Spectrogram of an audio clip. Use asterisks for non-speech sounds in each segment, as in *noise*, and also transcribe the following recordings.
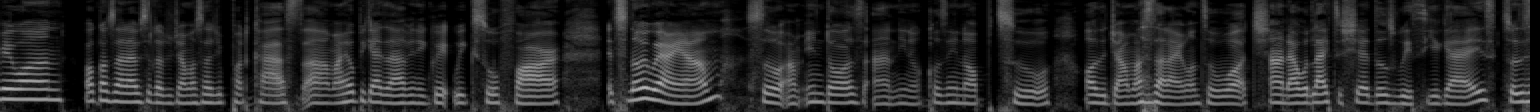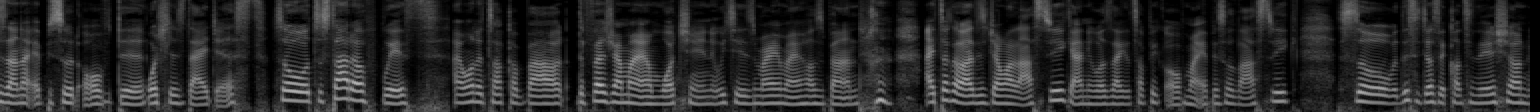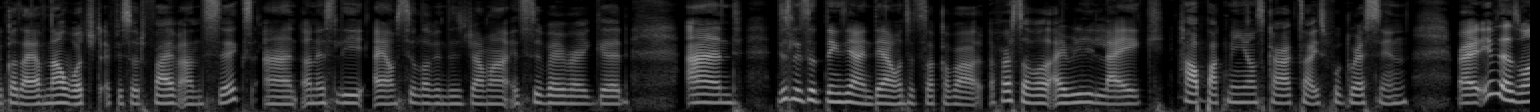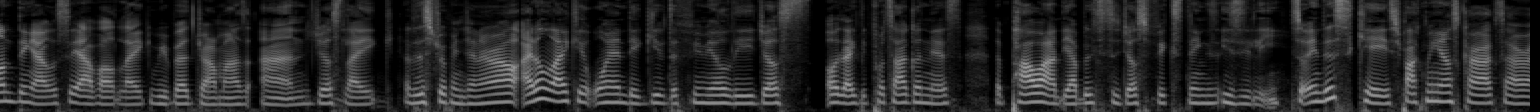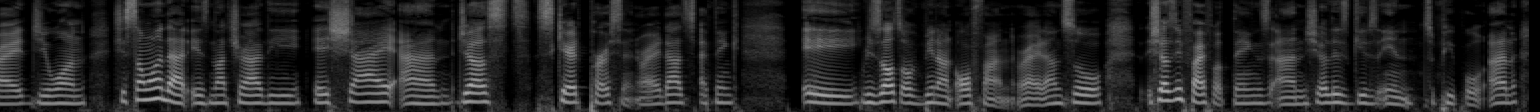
everyone. Welcome to another episode of the Dramasology Podcast. Um, I hope you guys are having a great week so far. It's snowing where I am, so I'm indoors and you know closing up to all the dramas *laughs* that I want to watch, and I would like to share those with you guys. So this is another episode of the Watchlist Digest. So to start off with, I want to talk about the first drama I am watching, which is Marry My Husband. *laughs* I talked about this drama last week, and it was like the topic of my episode last week. So this is just a continuation because I have now watched episode five and six, and honestly, I am still loving this drama. It's still very, very good. And just little things here and there I wanted to talk about. First of all, I really like how Park Min character is progressing, right? If there's one thing I would say about like rebirth dramas and just like this trope in general, I don't like it when they give the female lead just or like the protagonist the power and the ability to just fix things easily. So in this case, Park Min-young's character, right, Ji-won, she's someone that is naturally a shy and just scared person, right? That's I think a result of being an orphan, right? And so she doesn't fight for things and she always gives in to people. And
